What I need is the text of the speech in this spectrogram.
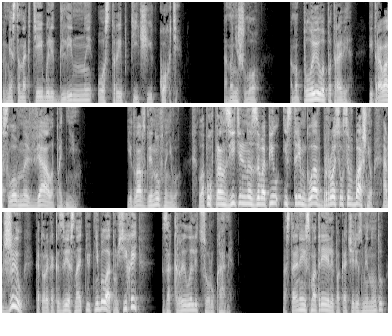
вместо ногтей были длинные острые птичьи когти. Оно не шло. Оно плыло по траве, и трава словно вяла под ним. Едва взглянув на него, Лопух пронзительно завопил и стремглав бросился в башню, а Джил, которая, как известно, отнюдь не была трусихой, закрыла лицо руками. Остальные смотрели, пока через минуту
